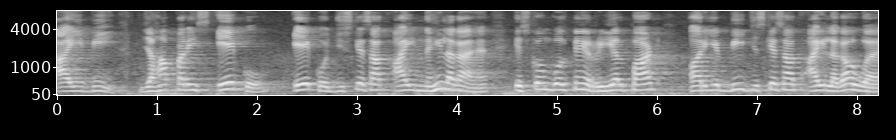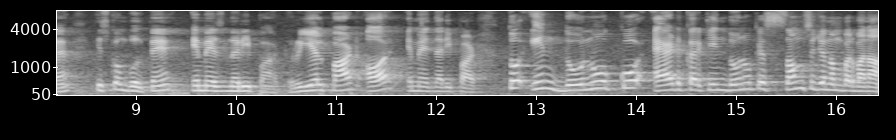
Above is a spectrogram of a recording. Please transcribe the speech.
आई बी जहाँ पर इस ए को ए को जिसके साथ आई नहीं लगा है, इसको हम बोलते हैं रियल पार्ट और ये बी जिसके साथ आई लगा हुआ है, इसको हम बोलते हैं इमेजनरी पार्ट रियल पार्ट और इमेजनरी पार्ट तो इन दोनों को ऐड करके, इन दोनों के सम से जो नंबर बना,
